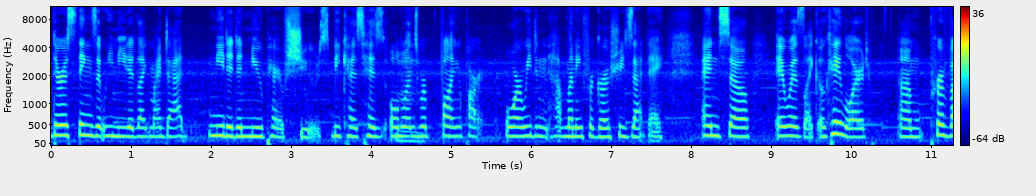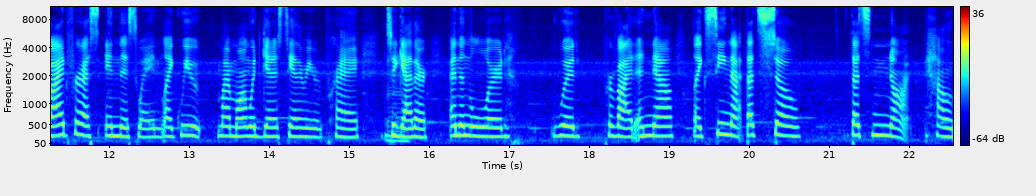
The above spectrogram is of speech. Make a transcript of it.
there was things that we needed, like my dad needed a new pair of shoes because his old ones Mm. were falling apart, or we didn't have money for groceries that day, and so it was like, okay, Lord, um, provide for us in this way. And like we, my mom would get us together, we would pray Mhm. together, and then the Lord would provide. And now, like seeing that, that's so. That's not how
